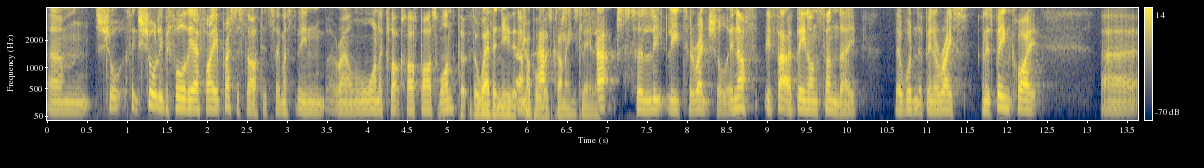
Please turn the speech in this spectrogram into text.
Um, short, I think shortly before the FIA presser started, so it must have been around one o'clock, half past one. The, the weather knew that um, trouble was coming. Clearly, absolutely torrential. Enough. If that had been on Sunday, there wouldn't have been a race. And it's been quite, uh,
